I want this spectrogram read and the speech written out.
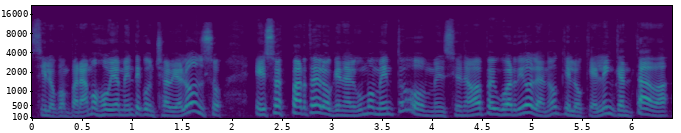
si lo comparamos obviamente con Xavi Alonso. Eso es parte de lo que en algún momento mencionaba Pep Guardiola, ¿no? que lo que a él le encantaba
